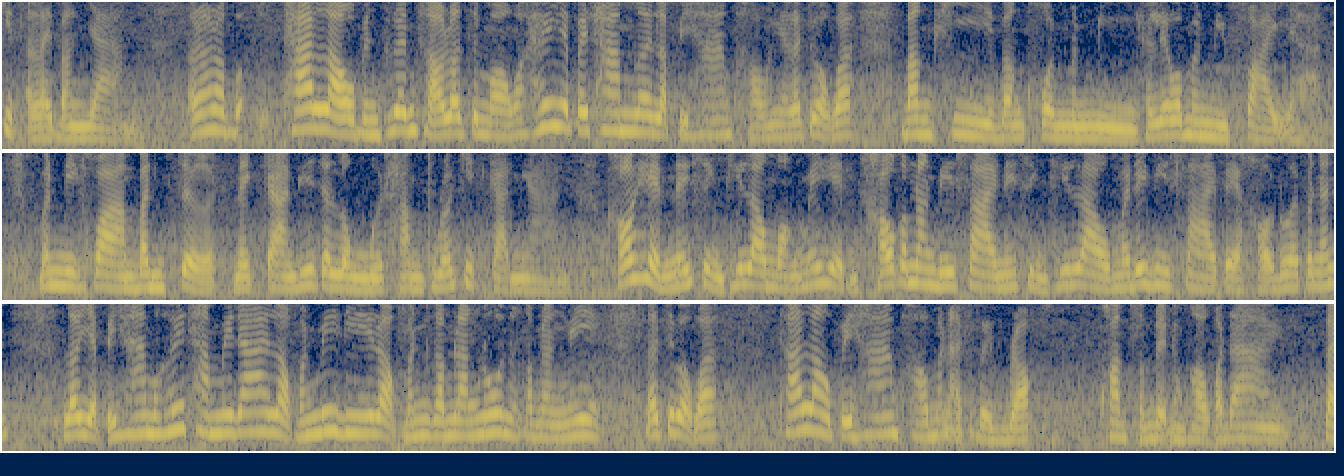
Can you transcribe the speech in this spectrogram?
กิจอะไรบางอย่าง แล้วถ้าเราถ้าเราเป็นเพื่อนเขาเราจะมองว่าเฮ้ยอย่าไปทำเลยเราไปห้ามเขาเงี้ยแล้วจะบอกว่าบางทีบางคนมันมีเขาเรียกว่ามันมีไฟอะค่ะมันมีความบันเจิดในการที่จะลงมือทำธุรกิจการงาน เขาเห็นในสิ่งที่เรามองไม่เห็นเขากำลังดีไซน์ในสิ่งที่เราไม่ได้ดีไซน์ไปกับเขาด้วยเพราะนั้นเราอย่าไปห้ามว่าเฮ้ยทำไม่ได้หรอกมันไม่ดีหรอกมันกำลังโน่นกำลังนี่แล้วจะบอกว่าถ้าเราไปห้ามเขามันอาจจะไปบล็อก ความสำเร็จของเขาก็ได้ แต่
